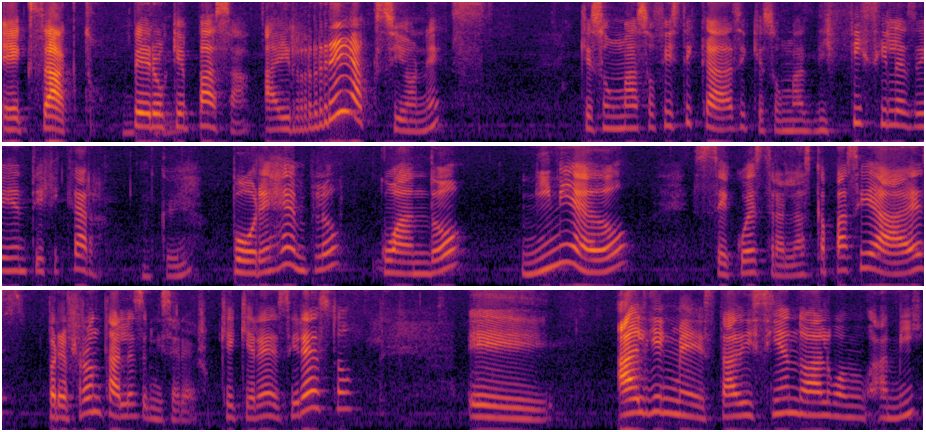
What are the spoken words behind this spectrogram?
Exacto. Pero ¿qué pasa? Hay reacciones que son más sofisticadas y que son más difíciles de identificar. Por ejemplo, cuando mi miedo secuestra las capacidades prefrontales de mi cerebro. ¿Qué quiere decir esto? Eh, alguien me está diciendo algo a, mí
